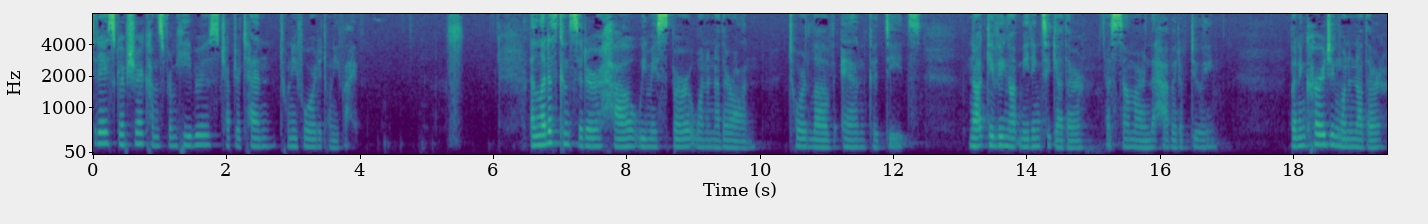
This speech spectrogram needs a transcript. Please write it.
Today's scripture comes from Hebrews chapter 10, 24 to 25. And let us consider how we may spur one another on toward love and good deeds, not giving up meeting together as some are in the habit of doing, but encouraging one another,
